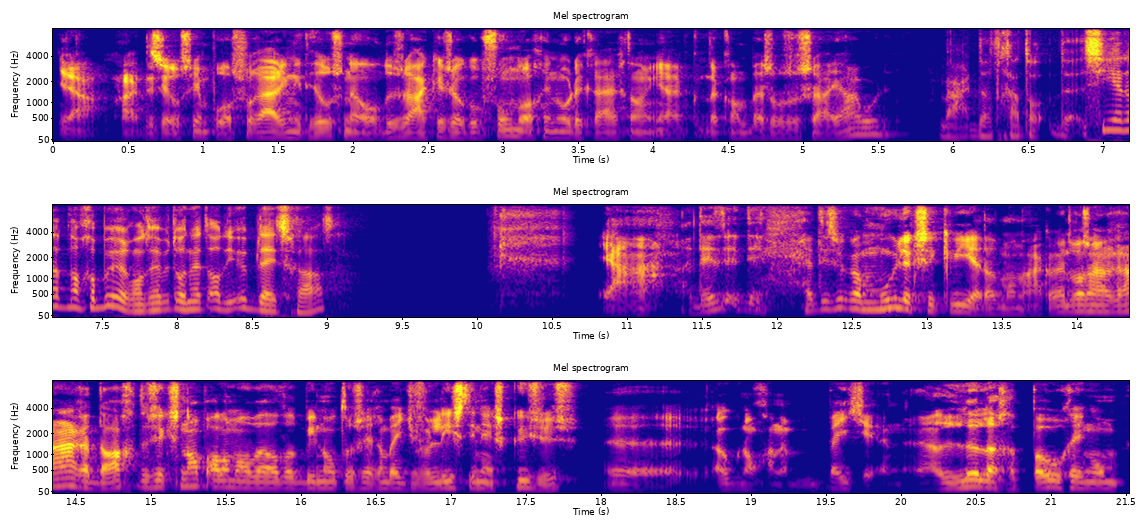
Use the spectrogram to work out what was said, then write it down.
Ja, maar het is heel simpel. Als Ferrari niet heel snel de zaakjes ook op zondag in orde krijgt, dan, ja, dan kan het best wel een saai jaar worden. Maar dat gaat toch. Zie je dat nog gebeuren? Want we hebben toch net al die updates gehad? Ja, dit, het is ook een moeilijk circuit, dat Monaco. Het was een rare dag, dus ik snap allemaal wel dat Binotto zich een beetje verliest in excuses. Uh, ook nog een, beetje een, een, lullige poging om...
